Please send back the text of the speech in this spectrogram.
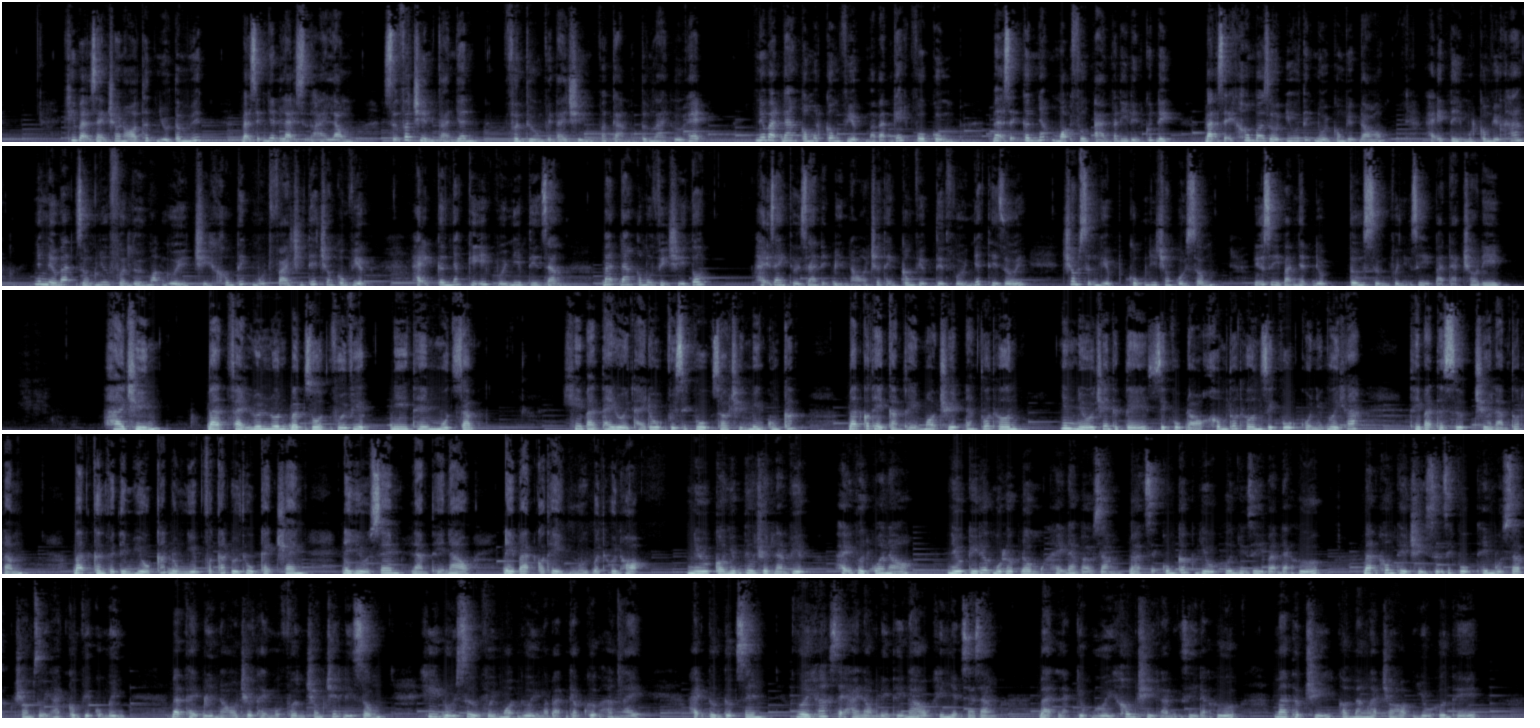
Khi bạn dành cho nó thật nhiều tâm huyết, bạn sẽ nhận lại sự hài lòng, sự phát triển cá nhân, phần thưởng về tài chính và cả một tương lai hứa hẹn nếu bạn đang có một công việc mà bạn ghét vô cùng, bạn sẽ cân nhắc mọi phương án và đi đến quyết định. Bạn sẽ không bao giờ yêu thích nổi công việc đó. Hãy tìm một công việc khác. Nhưng nếu bạn giống như phần lớn mọi người chỉ không thích một vài chi tiết trong công việc, hãy cân nhắc kỹ với niềm tin rằng bạn đang có một vị trí tốt. Hãy dành thời gian để biến nó trở thành công việc tuyệt vời nhất thế giới, trong sự nghiệp cũng như trong cuộc sống. Những gì bạn nhận được tương xứng với những gì bạn đã cho đi. 29. Bạn phải luôn luôn bận rộn với việc đi thêm một dặm. Khi bạn thay đổi thái độ với dịch vụ do chính mình cung cấp, bạn có thể cảm thấy mọi chuyện đang tốt hơn, nhưng nếu trên thực tế dịch vụ đó không tốt hơn dịch vụ của những người khác thì bạn thật sự chưa làm tốt lắm. Bạn cần phải tìm hiểu các đồng nghiệp và các đối thủ cạnh tranh để hiểu xem làm thế nào để bạn có thể nổi bật hơn họ. Nếu có những tiêu chuẩn làm việc, hãy vượt qua nó. Nếu ký được một hợp đồng, hãy đảm bảo rằng bạn sẽ cung cấp nhiều hơn những gì bạn đã hứa. Bạn không thể chỉ giữ dịch vụ thêm một dặm trong giới hạn công việc của mình. Bạn phải biến nó trở thành một phần trong triết lý sống khi đối xử với mọi người mà bạn gặp gỡ hàng ngày. Hãy tưởng tượng xem, người khác sẽ hài lòng đến thế nào khi nhận ra rằng bạn là kiểu người không chỉ làm những gì đã hứa, mà thậm chí còn mang lại cho họ nhiều hơn thế.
